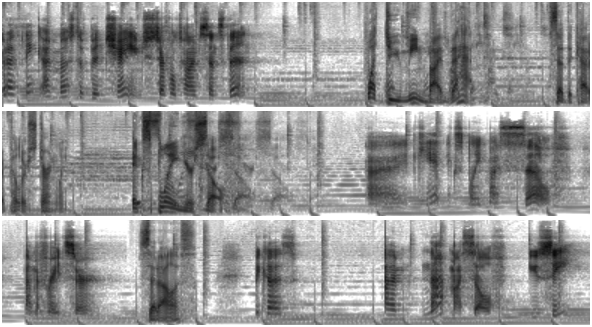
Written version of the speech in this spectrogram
but I think I must have been changed several times since then. What do you mean by that? said the caterpillar sternly. Explain yourself. I can't explain myself, I'm afraid, sir, said Alice. because I'm not myself, you see?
